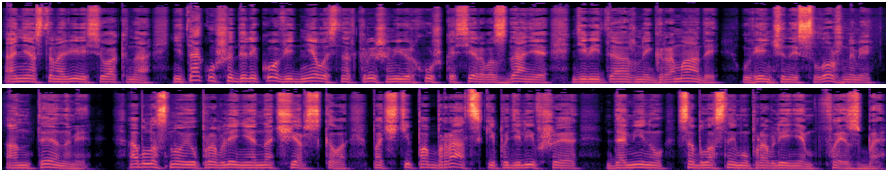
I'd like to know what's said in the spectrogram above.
Они остановились у окна. Не так уж и далеко виднелась над крышами верхушка серого здания девятиэтажной громады, увенчанной сложными антеннами. Областное управление Начерского, почти по-братски поделившее домину с областным управлением ФСБ.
